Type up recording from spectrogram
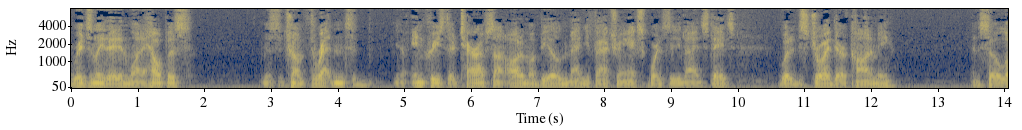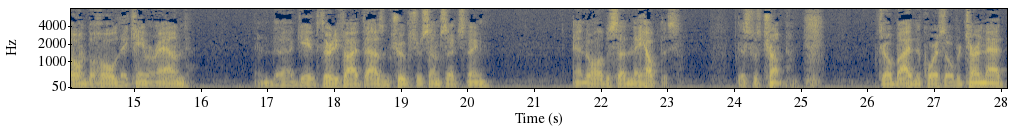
Originally, they didn't want to help us. Mr. Trump threatened to, you know, increase their tariffs on automobile manufacturing exports to the United States. Would have destroyed their economy. And so, lo and behold, they came around and uh, gave 35,000 troops or some such thing. And all of a sudden, they helped us. This was Trump. Joe Biden, of course, overturned that.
